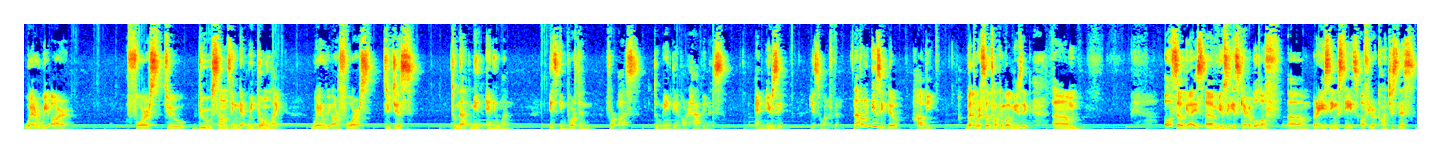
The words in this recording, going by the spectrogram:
where we are forced to do something that we don't like where we are forced to just to not meet anyone it's important for us to maintain our happiness and music is one of them. Not only music though, hobby. But we're still talking about music. Um, also, guys, uh, music is capable of um, raising states of your consciousness,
